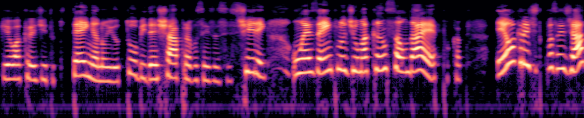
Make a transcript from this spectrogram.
que eu acredito que tenha no YouTube, deixar para vocês assistirem um exemplo de uma canção da época. Eu acredito que vocês já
